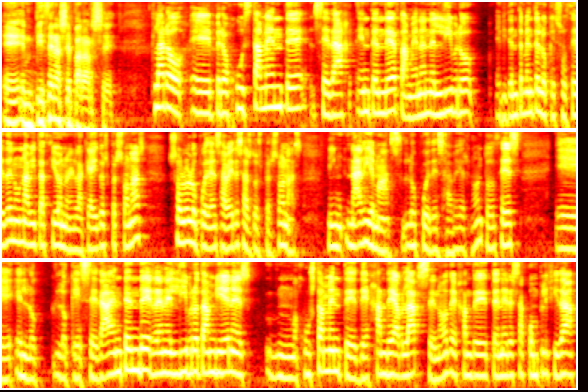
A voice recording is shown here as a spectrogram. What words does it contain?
eh, empiecen a separarse. Claro, eh, pero justamente se da a entender también en el libro, evidentemente lo que sucede en una habitación en la que hay dos personas, solo lo pueden saber esas dos personas, nadie más lo puede saber, ¿no? Entonces, en lo, lo, que se da a entender en el libro también es justamente dejan de hablarse, ¿no? Dejan de tener esa complicidad,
